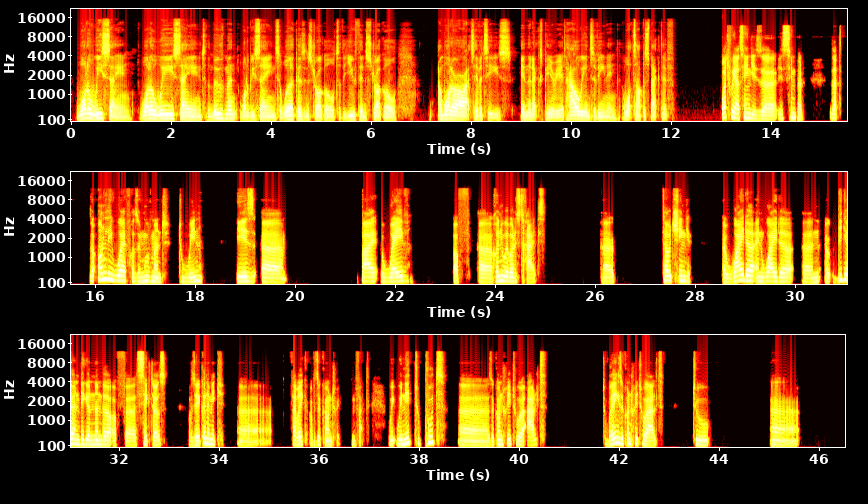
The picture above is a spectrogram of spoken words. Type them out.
What are we saying? What are we saying to the movement? What are we saying to workers in struggle, to the youth in struggle? and what are our activities in the next period? How are we intervening? What's our perspective? What we are saying is uh, is simple. That the only way for the movement to win is uh, by a wave of uh, renewable strikes, uh, touching a wider and wider, uh, a bigger and bigger number of uh, sectors of the economic fabric of the country. In fact, we, we need to put uh, the country to a halt, to bring the country to a halt, to uh,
